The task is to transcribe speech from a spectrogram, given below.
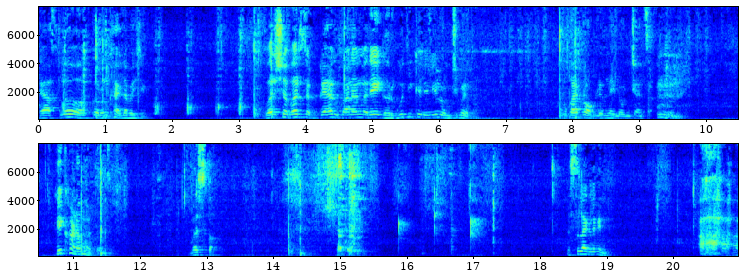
हे असलं करून खायला पाहिजे. वर्षभर सगळ्या दुकानांमध्ये घरगुती केलेली लोणची मिळतात. तो काय प्रॉब्लेम नाही लोणच्यांचा. हे खाणं महत्वाचं. मस्त. असं लागलं की नाही आहाहा.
